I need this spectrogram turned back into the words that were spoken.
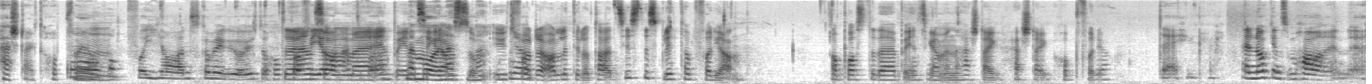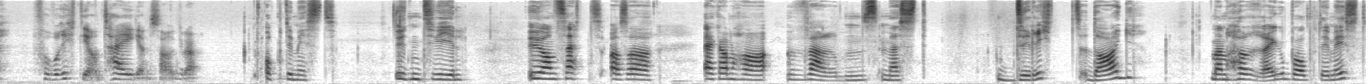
Hashtag hopp for Jan. Å, hopp for Jan. Skal vi gå ut og hoppe for Jan Det er en etterpå? på Instagram nesten som utfordrer utfordrer alle til å ta et siste splitthopp for Jan. Og poste det på Instagram under hashtag, hashtag hopp for Jan. Det er hyggelig. Er det noen som har en uh, favoritt-Jahn Teigen-sang, da? Optimist. Uten tvil. Uansett, altså Jeg kan ha verdens mest drittdag, men hører jeg på Optimist,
